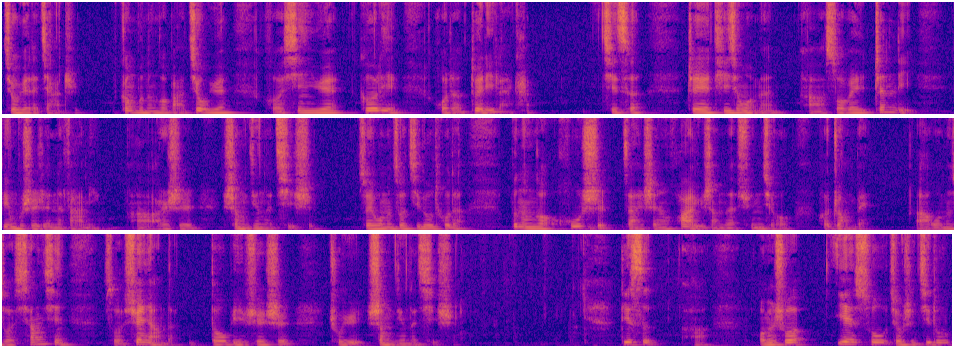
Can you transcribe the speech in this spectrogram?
旧约的价值，更不能够把旧约和新约割裂。或者对立来看，其次，这也提醒我们啊，所谓真理并不是人的发明啊，而是圣经的启示。所以，我们做基督徒的不能够忽视在神话语上的寻求和装备啊。我们所相信、所宣扬的都必须是出于圣经的启示。第四啊，我们说耶稣就是基督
